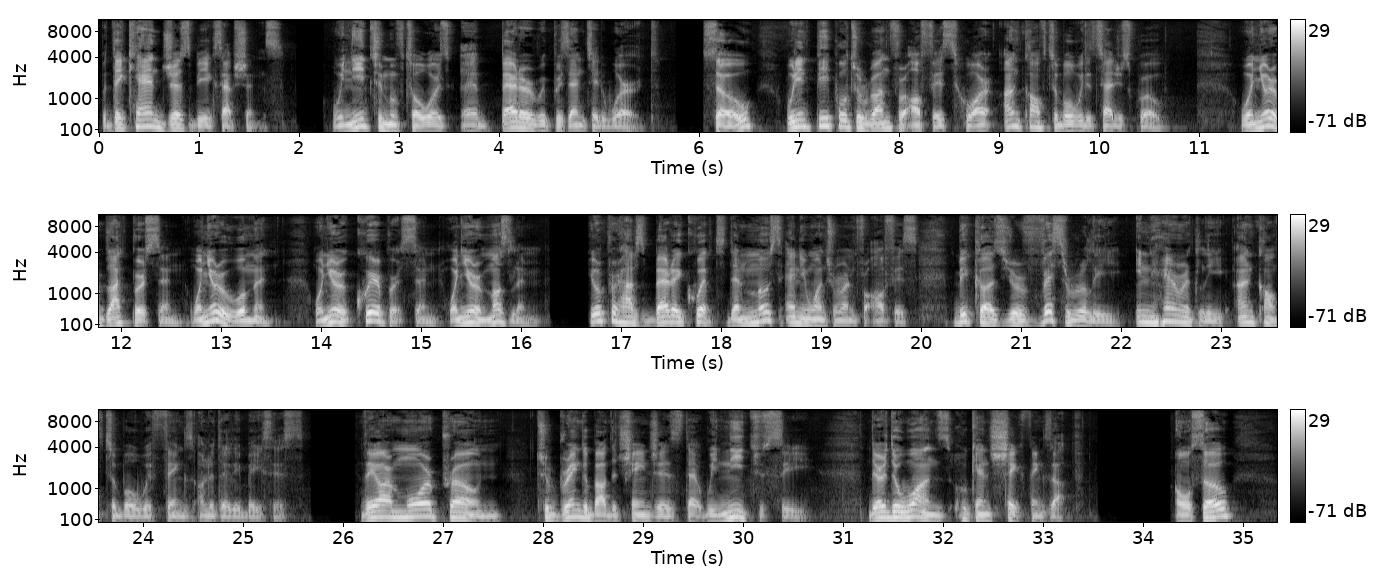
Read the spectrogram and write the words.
But they can't just be exceptions. We need to move towards a better represented world. So, we need people to run for office who are uncomfortable with the status quo. When you're a black person, when you're a woman, when you're a queer person, when you're a Muslim, you're perhaps better equipped than most anyone to run for office because you're viscerally, inherently uncomfortable with things on a daily basis. They are more prone to bring about the changes that we need to see. They're the ones who can shake things up. Also,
